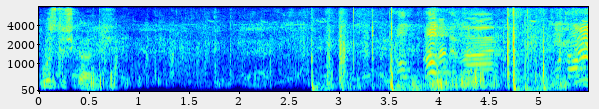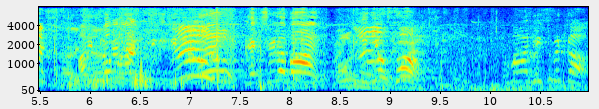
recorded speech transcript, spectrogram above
Wusste ich gar nicht. Adi, block mal! Jetzt Schülerball! Geh aufs Tor! Guck mal, Adi, ist mit da!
